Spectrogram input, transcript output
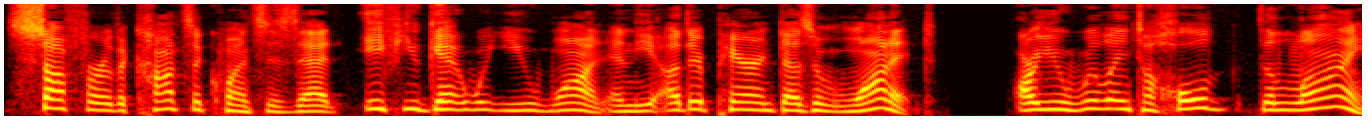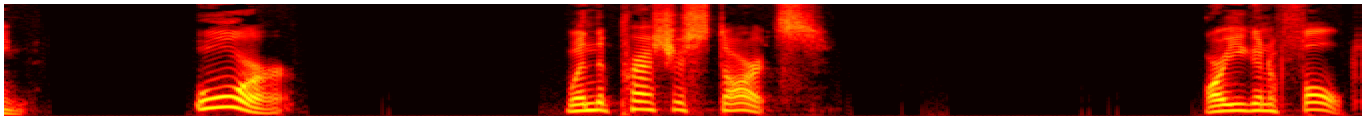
suffer the consequences that if you get what you want and the other parent doesn't want it, are you willing to hold the line? Or when the pressure starts, are you going to fold?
